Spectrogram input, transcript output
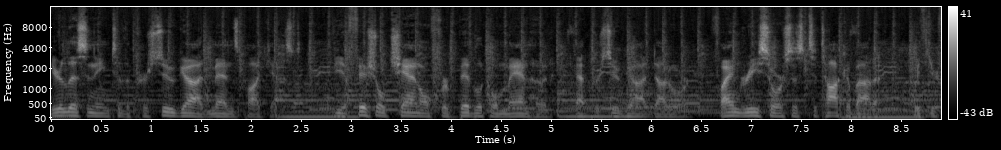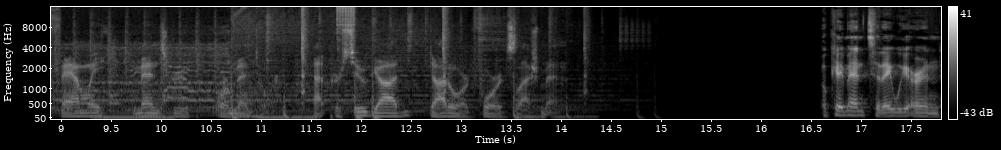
You're listening to the Pursue God Men's Podcast, the official channel for biblical manhood at pursuegod.org. Find resources to talk about it with your family, men's group, or mentor at pursuegod.org forward slash men. Okay, men, today we are in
